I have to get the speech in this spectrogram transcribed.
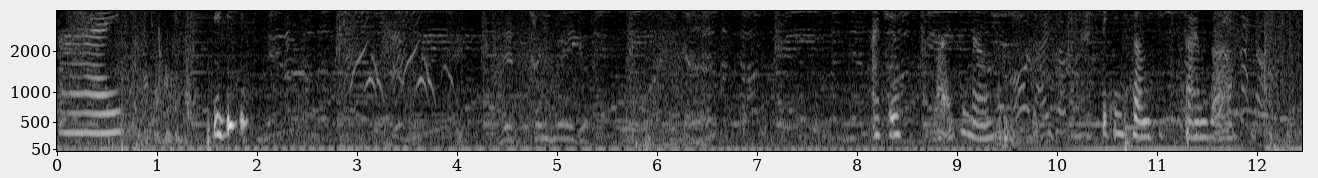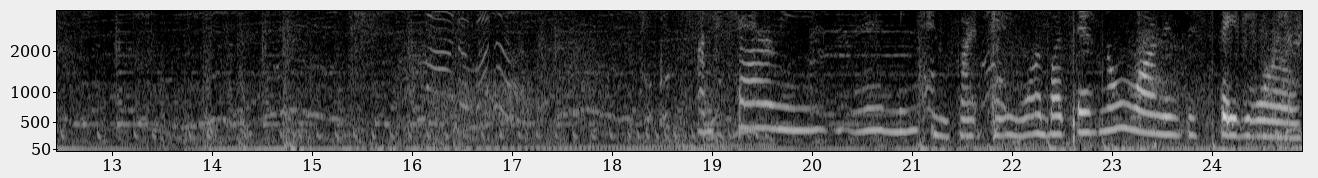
Hi. I just like you know taking some times off. Fight anyone, but there's no one in this sage world.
